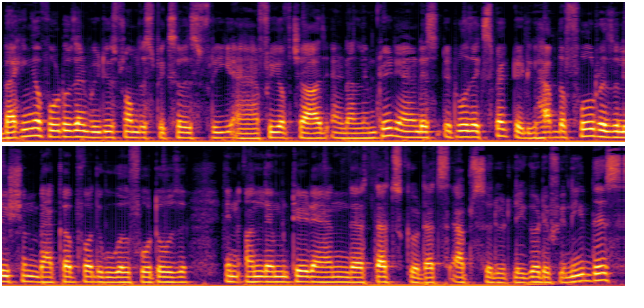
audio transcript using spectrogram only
backing up photos and videos from this pixel is free and free of charge and unlimited and it was expected. You have the full resolution backup for the google photos in unlimited and that's good. That's absolutely good. If you need this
